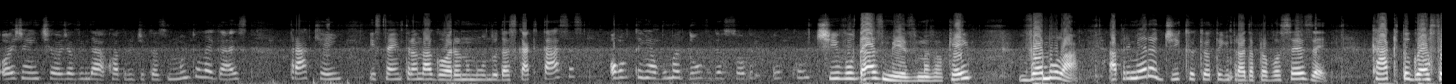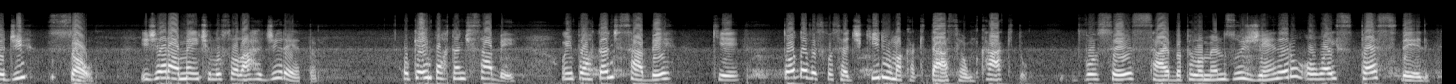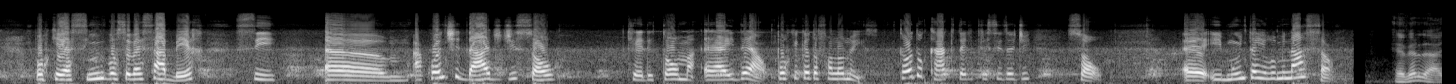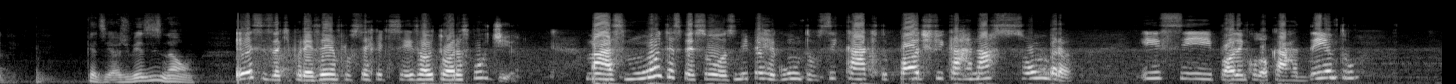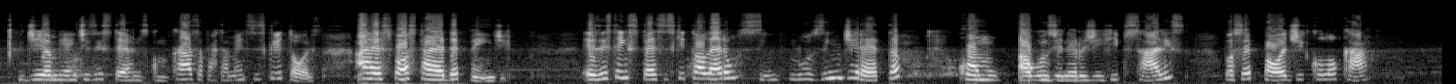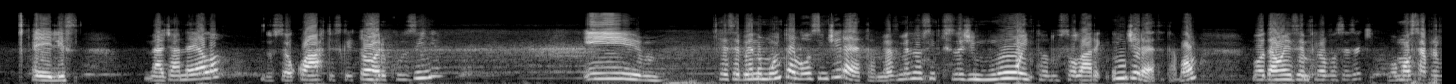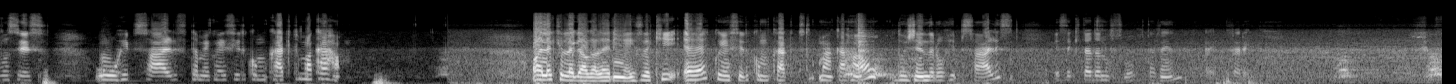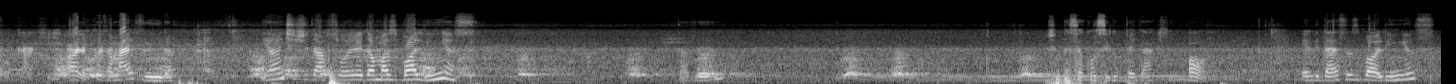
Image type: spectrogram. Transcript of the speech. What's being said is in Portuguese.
Oi gente, hoje eu vim dar quatro dicas muito legais para quem está entrando agora no mundo das cactáceas ou tem alguma dúvida sobre o cultivo das mesmas, ok? Vamos lá. A primeira dica que eu tenho para dar para vocês é: cacto gosta de sol e geralmente luz solar direta. O que é importante saber? O importante saber que toda vez que você adquire uma cactácea, um cacto, você saiba pelo menos o gênero ou a espécie dele porque assim você vai saber se uh, a quantidade de sol que ele toma é a ideal. Por que, que eu estou falando isso? Todo cacto ele precisa de sol é, e muita iluminação. É verdade. Quer dizer, às vezes não. Esses aqui, por exemplo, cerca de 6 a 8 horas por dia. Mas muitas pessoas me perguntam se cacto pode ficar na sombra e se podem colocar dentro de ambientes externos, como casa, apartamentos e escritórios? A resposta é depende. Existem espécies que toleram sim luz indireta, como alguns gêneros de ripsalis. Você pode colocar eles na janela do seu quarto, escritório, cozinha e recebendo muita luz indireta, mas mesmo assim precisa de muita luz solar indireta, tá bom? Vou dar um exemplo para vocês aqui. Vou mostrar para vocês o Ripsalis, também conhecido como cacto macarrão. Olha que legal, galerinha. Esse aqui é conhecido como cacto macarrão, do gênero Ripsalis. Esse aqui tá dando flor, tá vendo? Peraí, Deixa eu focar aqui. Olha que coisa mais linda. E antes de dar flor, ele dá umas bolinhas. Tá vendo? Deixa eu ver se eu consigo pegar aqui. Ó ele dá essas bolinhas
